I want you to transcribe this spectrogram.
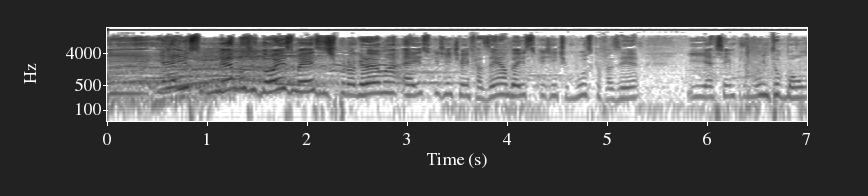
E, e, é isso, menos de dois meses de programa, é isso que a gente vem fazendo, é isso que a gente busca fazer. E é sempre muito bom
